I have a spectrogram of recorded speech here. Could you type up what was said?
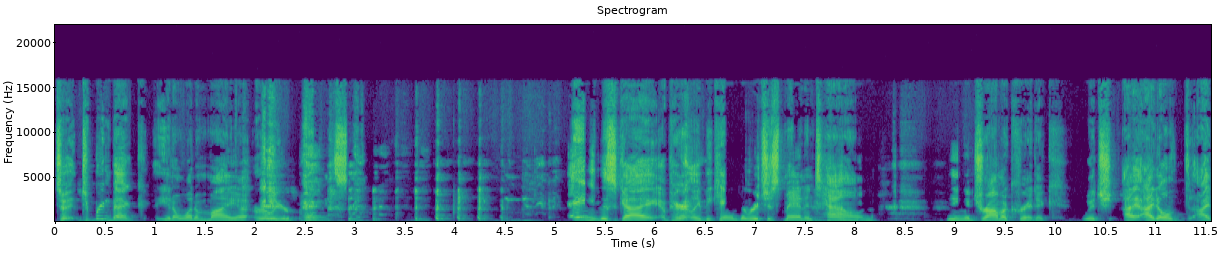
to to bring back you know one of my uh, earlier points. a this guy apparently became the richest man in town, being a drama critic. Which I, I don't I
